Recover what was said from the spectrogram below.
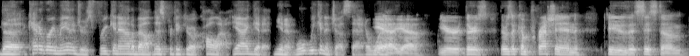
the category manager's freaking out about this particular call out. Yeah, I get it. You know, we'll, we can adjust that or whatever. Yeah, yeah. You're there's there's a compression to the system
